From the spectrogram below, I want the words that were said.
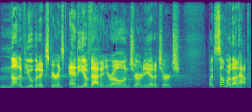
none of you have experienced any of that in your own journey at a church, but some were unhappy.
